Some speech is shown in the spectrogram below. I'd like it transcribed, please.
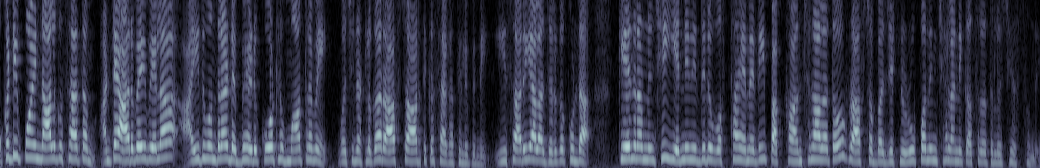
ఒకటి పాయింట్ నాలుగు శాతం అంటే అరవై వేల ఐదు వందల డెబ్బై ఏడు కోట్లు మాత్రమే వచ్చినట్లుగా రాష్ట్ర ఆర్థిక శాఖ తెలిపింది. ఈసారి అలా జరగకుండా కేంద్రం నుంచి ఎన్ని నిధులు వస్తాయనేది పక్కా అంచనాలతో రాష్ట్ర బడ్జెట్ను రూపొందించాలని కసరత్తులు చేస్తుంది.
